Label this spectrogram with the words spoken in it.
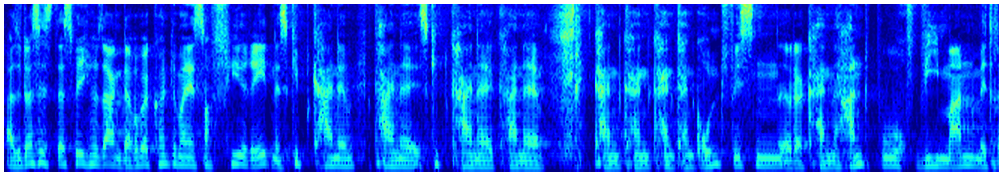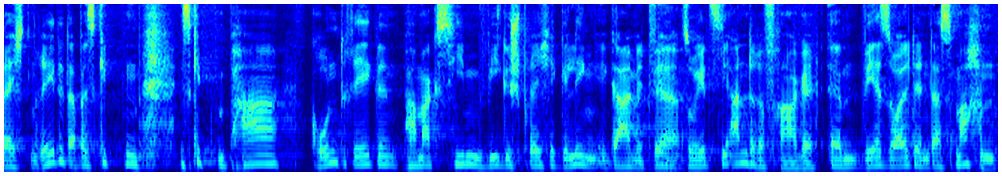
Also das ist, das will ich nur sagen. Darüber könnte man jetzt noch viel reden. Es gibt keine, keine, es gibt keine, keine, kein, kein, kein, kein Grundwissen oder kein Handbuch, wie man mit Rechten redet. Aber es gibt ein, es gibt ein paar Grundregeln, ein paar Maximen, wie Gespräche gelingen, egal mit wem. Ja. So jetzt die andere Frage: ähm, Wer soll denn das machen?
